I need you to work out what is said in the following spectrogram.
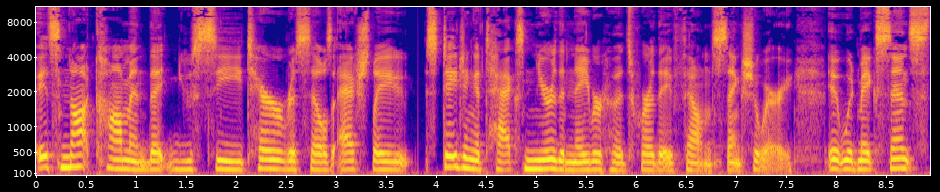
it's not common that you see terrorist cells actually staging attacks near the neighborhoods where they found sanctuary. It would make sense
